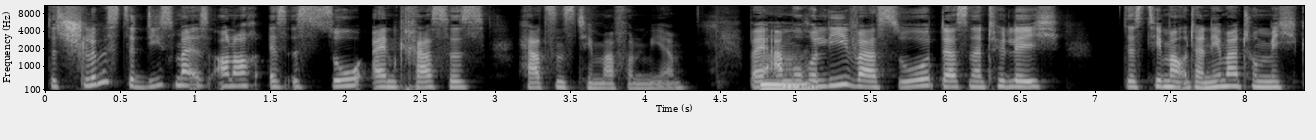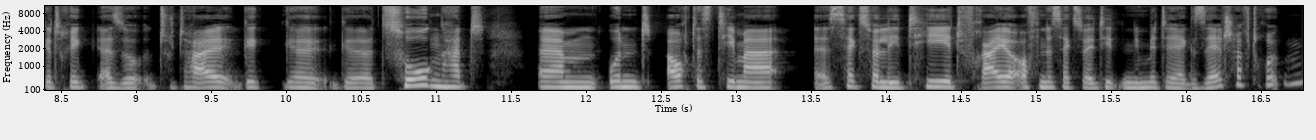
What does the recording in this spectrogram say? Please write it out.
das Schlimmste diesmal ist auch noch, es ist so ein krasses Herzensthema von mir. Bei mhm. Amorelie war es so, dass natürlich das Thema Unternehmertum mich geträgt, also total ge ge gezogen hat ähm, und auch das Thema Sexualität, freie, offene Sexualität in die Mitte der Gesellschaft rücken.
